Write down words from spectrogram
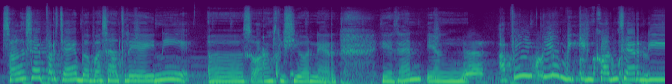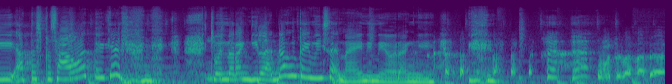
Soalnya saya percaya Bapak Satria ini eh, seorang visioner, ya kan? Yang Ya. apa itu yang bikin konser di atas pesawat ya kan? Cuman orang gila dong tuh yang bisa. Nah ini nih orangnya. kebetulan ada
